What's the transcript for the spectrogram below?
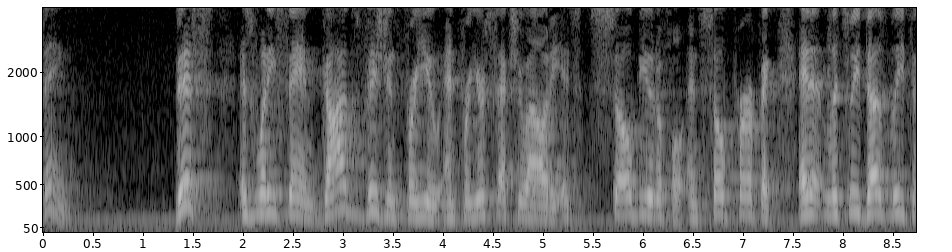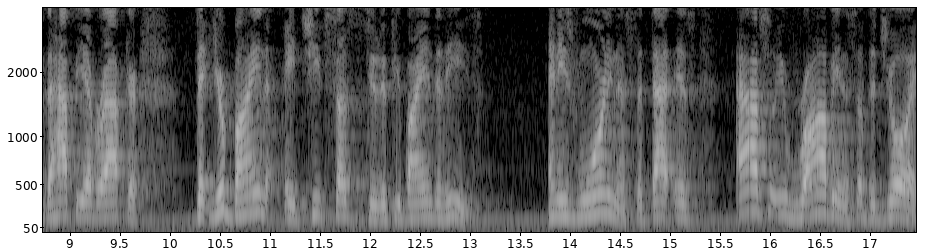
thing. This is what he's saying. God's vision for you and for your sexuality is so beautiful and so perfect, and it literally does lead to the happy ever after. That you're buying a cheap substitute if you buy into these. And he's warning us that that is absolutely robbing us of the joy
